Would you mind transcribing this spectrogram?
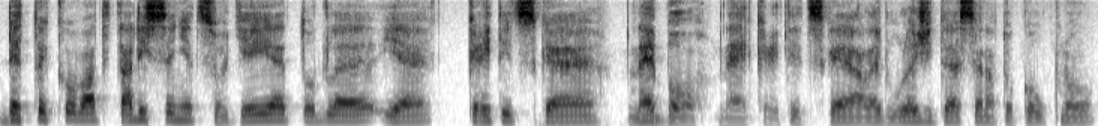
detekovat, tady se něco děje, tohle je kritické nebo ne kritické, ale důležité se na to kouknout,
